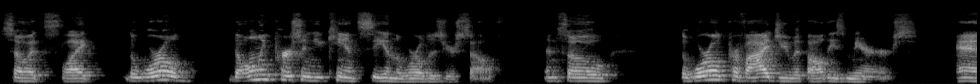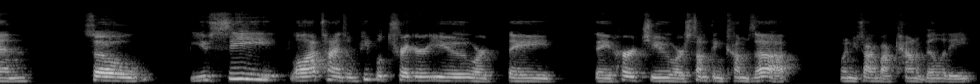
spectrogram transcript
so it's like the world the only person you can't see in the world is yourself and so the world provides you with all these mirrors and so you see a lot of times when people trigger you or they they hurt you or something comes up when you talk about accountability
